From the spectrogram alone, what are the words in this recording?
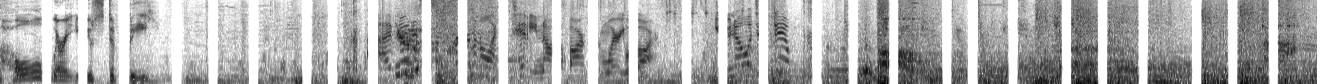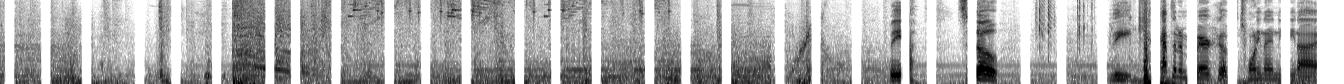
hole where it used to be? Activity not far from where you are. You know what to do. But yeah, so the Captain America of 2099,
